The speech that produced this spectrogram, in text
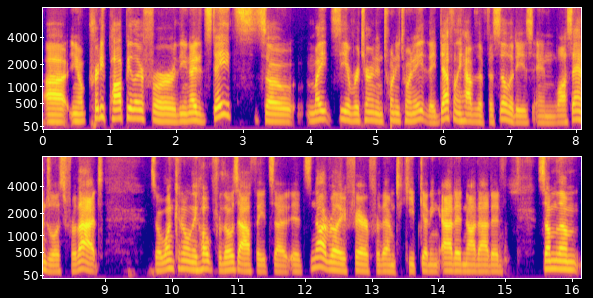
Uh, you know, pretty popular for the United States, so might see a return in 2028. They definitely have the facilities in Los Angeles for that. So one can only hope for those athletes that it's not really fair for them to keep getting added, not added. Some of them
